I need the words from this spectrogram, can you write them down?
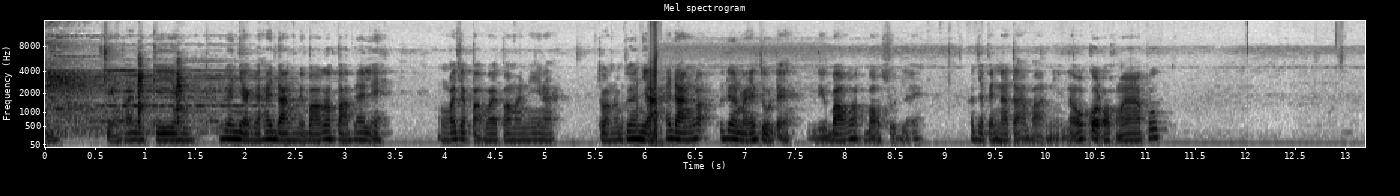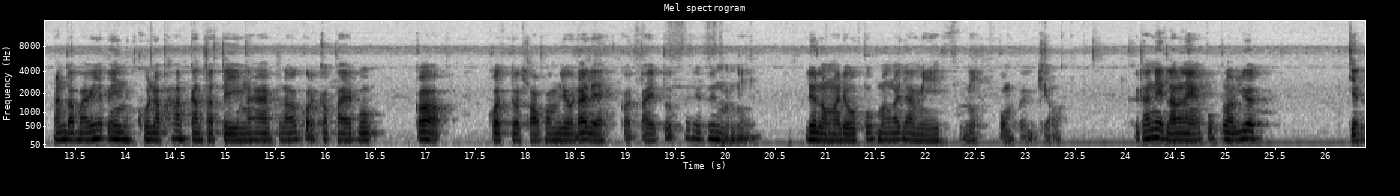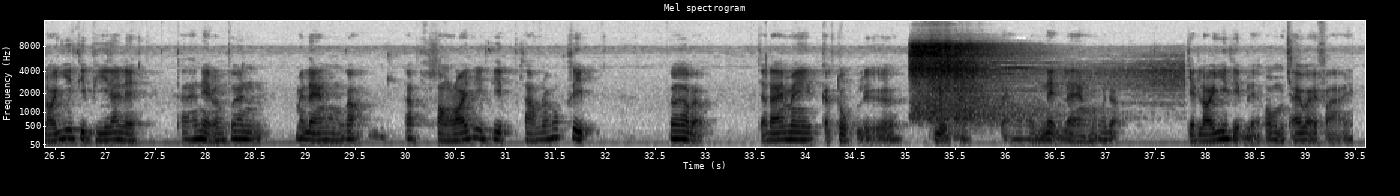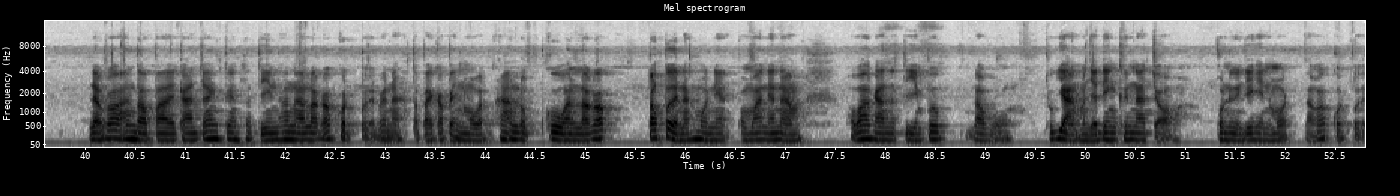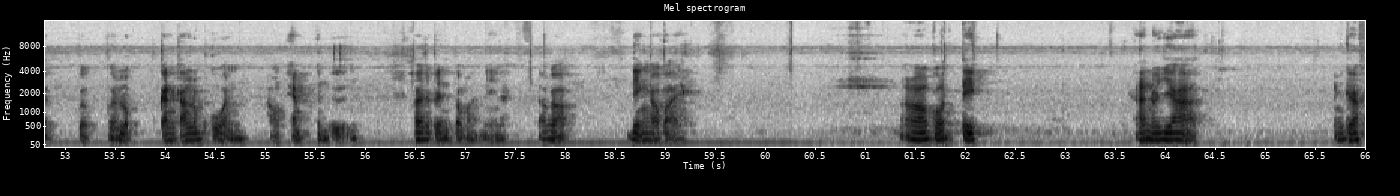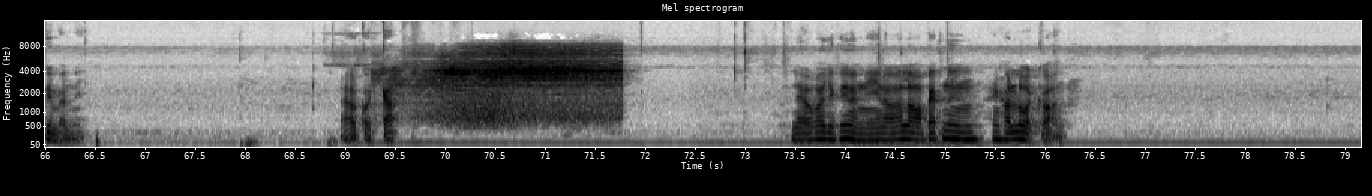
สียงภายในเกมเพื่อนอยากจะให้ดังหรือเบาก็ปรับได้เลย ผมก็จะปรับไว้ประมาณนี้นะส่วนเพื่อนอยากให้ดังก็เลื่อนมาให้สุดเลย หรือเบาก็เบาสุดเลย ก็จะเป็นหน้าตาแบบนี้ แล้วก็กดออกมาปุ๊บอันต่อไปก็จะเป็นคุณภาพการสตรีมนะครับ แล้วกดเข้าไปปุ๊บก็กดตรวจสอบความเร็วได้เลย กดไปปุ๊บก็จะขึ้นแบบนี้ เลื่อนลงมาดูปุ๊บมันก็จะมีนี่ปุ่มเขียว คือถ้าเน็ตเราแรงปุ๊บเราเลือก 720p ได้เลย แต่ถ้าเน็ตเพื่อนๆไม่แรงผมก็ สัก240 360เพื่อแบบจะได้ไม่กระตุกหรือหลุดแต่ผมเน็ตแรงมันก็จะ720เลยเพราะผมใช้ Wi-Fi แล้วก็อันต่อไปการแจ้งเตือนสตรีมเท่านั้นเราก็กดเปิดไว้นะ ต่อไปก็เป็นโหมดห้ามรบกวน แล้วก็ต้องเปิดนะโหมดเนี้ยผมว่าแนะนำเพราะว่าการสตรีมปุ๊บเราทุกอย่างมันจะเด้งขึ้นหน้าจอ คนอื่นจะเห็นหมด เราก็กดเปิดเพื่อเพื่อลบกันการรบกวนของแอปอื่นๆ ก็จะเป็นประมาณนี้นะ แล้วก็เด้งเข้าไป แล้วก็กดติ๊ก อนุญาตมันก็ขึ้นแบบนี้ แล้วกดกลับ แล้วก็จะขึ้นแบบนี้เราก็รอแป๊บหนึ่งให้เขาโหลดก่อน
